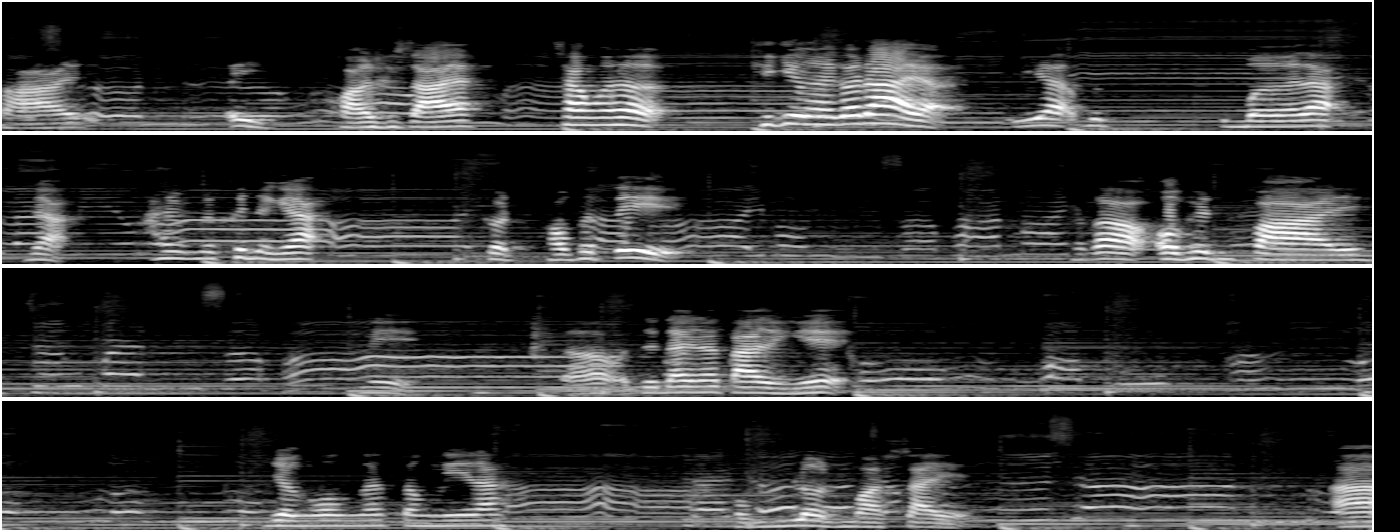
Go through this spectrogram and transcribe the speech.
ซ้ายเอ้ยขวาหรือซ้าย ช่างมันเถอะคลิกยังไงก็ได้อะเฮียกูกูเบลอร์ละเนี่ย ให้มันขึ้นอย่างเงี้ย กด property แล้วก็ open file นี่แล้วจะได้หน้าตาอย่างงี้อย่างงงนะตรงนี้นะ ผมโหลดมอดใส่อ่า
